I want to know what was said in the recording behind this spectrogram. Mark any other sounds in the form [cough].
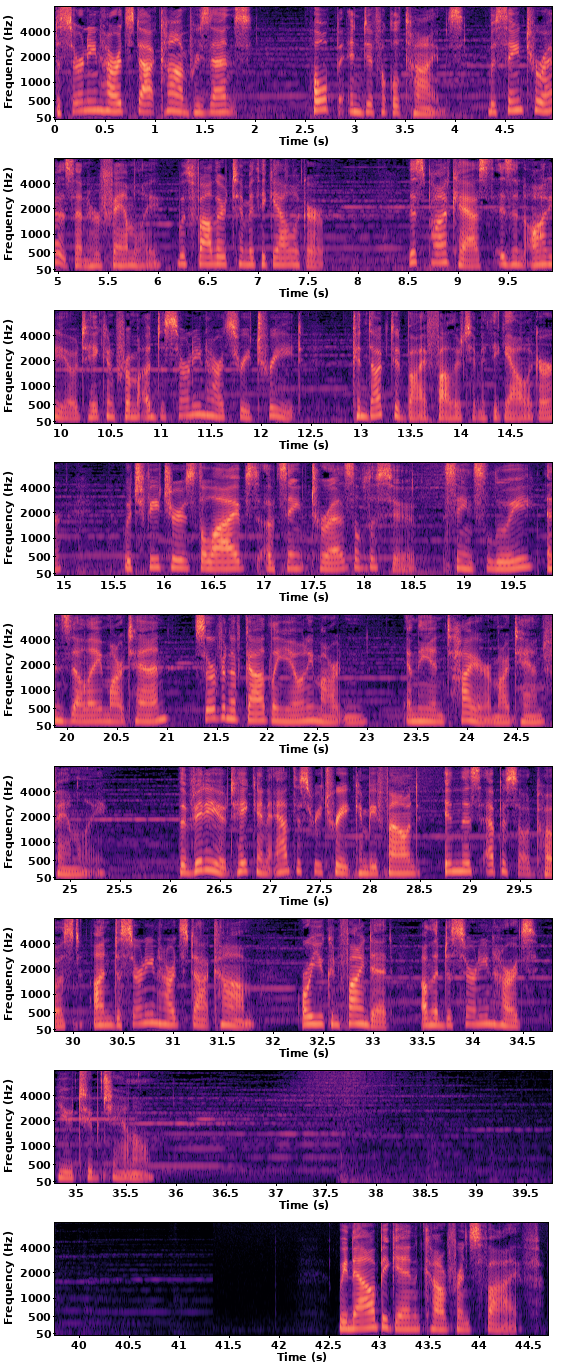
DiscerningHearts.com presents Hope in Difficult Times with St. Therese and her family with Father Timothy Gallagher. This podcast is an audio taken from a Discerning Hearts retreat conducted by Father Timothy Gallagher, which features the lives of St. Therese of Lisieux, Saints Louis and Zélie Martin, servant of God Leonie Martin, and the entire Martin family. The video taken at this retreat can be found in this episode post on discerninghearts.com, or you can find it on the Discerning Hearts YouTube channel. We now begin Conference 5.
